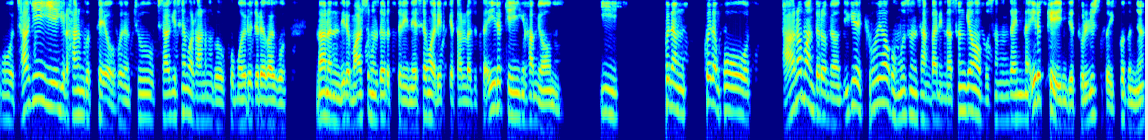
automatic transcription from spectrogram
뭐 자기 얘기를 하는 것 같아요. 그냥 쭉 자기 생활하는 거고 뭐 이래저래 가지고 나는 이래 말씀을 들었더니 내 생활이 이렇게 달라졌다 이렇게 얘기를 하면 이 그냥 그냥 그 단어만 들으면 이게 교회하고 무슨 상관 있나 성경하고 무슨 상관 있나 이렇게 이제 들릴 수도 있거든요.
